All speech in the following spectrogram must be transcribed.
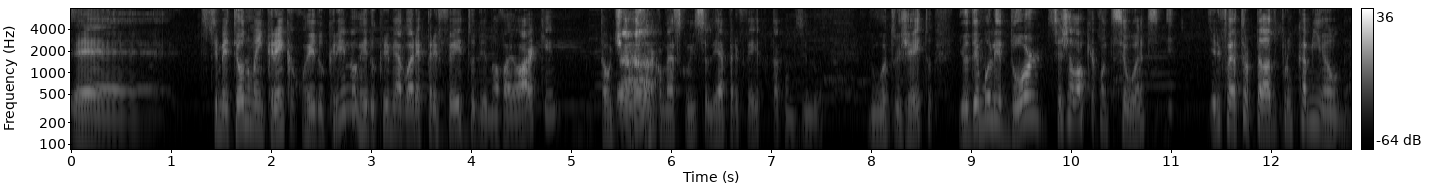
é, se meteu numa encrenca com o Rei do Crime. O Rei do Crime agora é prefeito de Nova York. Então, tipo, uhum. a história começa com isso, ele é prefeito, tá conduzindo de um outro jeito. E o Demolidor, seja lá o que aconteceu antes, ele foi atropelado por um caminhão, né?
